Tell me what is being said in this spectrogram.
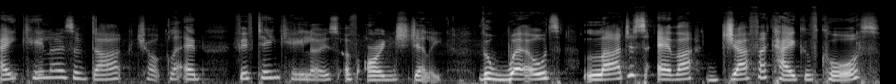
8 kilos of dark chocolate, and 15 kilos of orange jelly? The world's largest ever Jaffa cake, of course.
